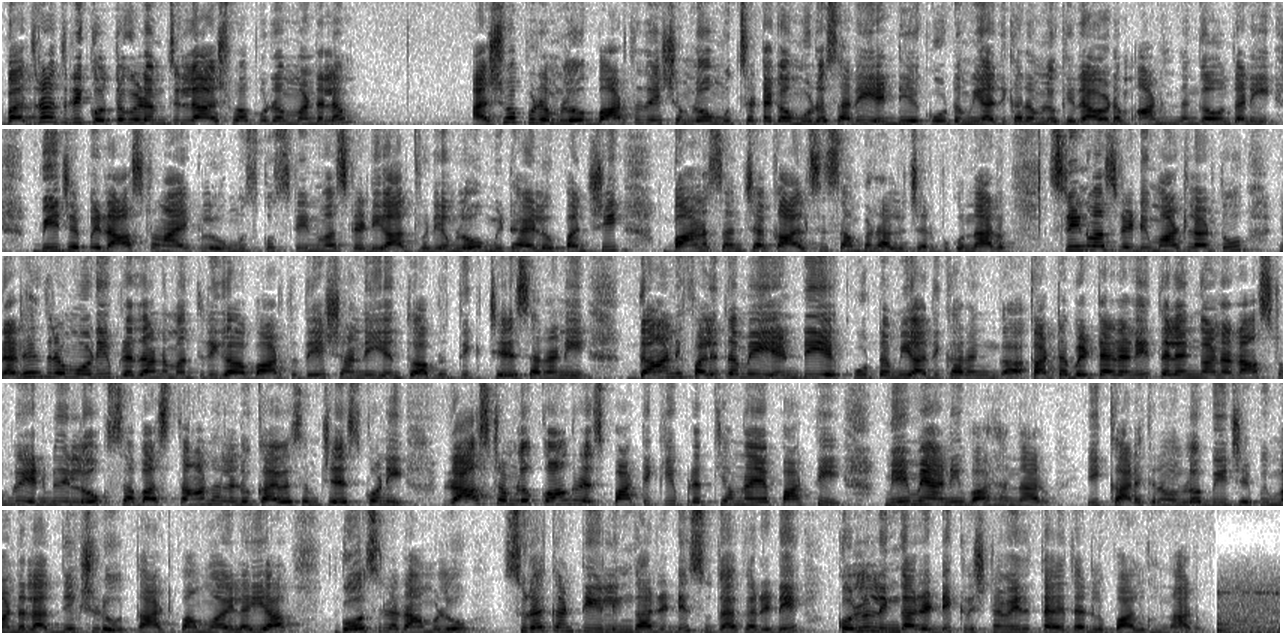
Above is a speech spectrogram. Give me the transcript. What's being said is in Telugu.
భద్రాద్రి కొత్తగూడెం జిల్లా అశ్వాపురం మండలం అశ్వపురంలో భారతదేశంలో ముచ్చటగా మూడోసారి ఎన్డీఏ కూటమి అధికారంలోకి రావడం ఆనందంగా ఉందని బీజేపీ రాష్ట్ర నాయకులు ముసుకు శ్రీనివాస్ రెడ్డి ఆధ్వర్యంలో మిఠాయిలు పంచి బాణసంచా కాల్చి సంబరాలు జరుపుకున్నారు. శ్రీనివాస్ రెడ్డి మాట్లాడుతూ నరేంద్ర మోడీ ప్రధానమంత్రిగా భారతదేశాన్ని ఎంతో అభివృద్ధి చేశారని దాని ఫలితమే ఎన్డీఏ కూటమి అధికారంగా కట్టబెట్టారని తెలంగాణ రాష్ట్రంలో ఎనిమిది లోక్సభ స్థానాలను కైవసం చేసుకొని రాష్ట్రంలో కాంగ్రెస్ పార్టీకి ప్రత్యామ్నాయ పార్టీ మేమే అని వారన్నారు. ఈ కార్యక్రమంలో బీజేపీ మండల అధ్యక్షుడు తాటిపాము ఐలయ్య గోసుల రాములు సురకంటి లింగారెడ్డి సుధాకర్ రెడ్డి కొల్లు లింగారెడ్డి కృష్ణవేణి తదితరులు పాల్గొన్నారు.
